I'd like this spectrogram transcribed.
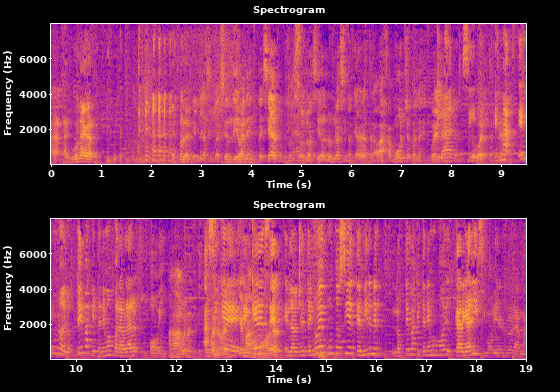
a- alguna agarra. Bueno, que la situación de Iván es especial porque no Claro. solo ha sido alumno, sino que ahora trabaja mucho con las escuelas. Claro, la sí. huerta, es claro. más, es uno de los temas que tenemos para hablar hoy. Ah, bueno. Así bueno, que ver, ¿qué eh, quédense en la 89.7, miren el- los temas que tenemos hoy, cargadísimo viene el programa.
